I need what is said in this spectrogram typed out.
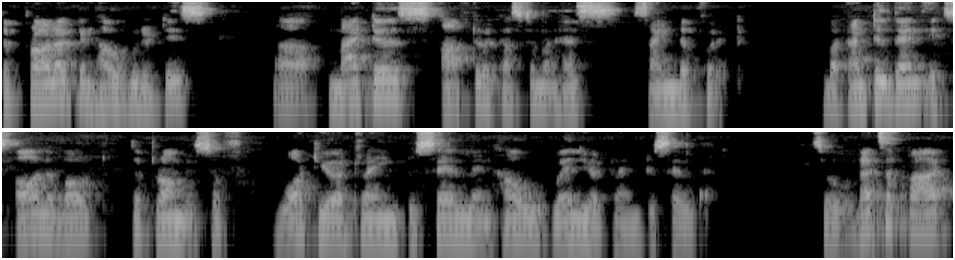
The product and how good it is uh, matters after a customer has signed up for it. But until then, it's all about the promise of what you are trying to sell and how well you are trying to sell that. So that's a part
